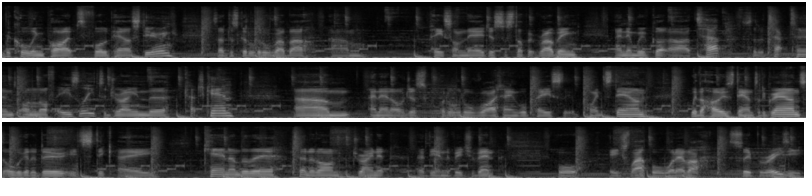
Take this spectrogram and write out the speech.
the cooling pipes for the power steering. So I've just got a little rubber um, piece on there just to stop it rubbing, and then we've got our tap. So the tap turns on and off easily to drain the catch can. Um, and then I'll just put a little right angle piece that points down with a hose down to the ground. So all we're to do is stick a can under there, turn it on, drain it at the end of each event or each lap or whatever. Super easy.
